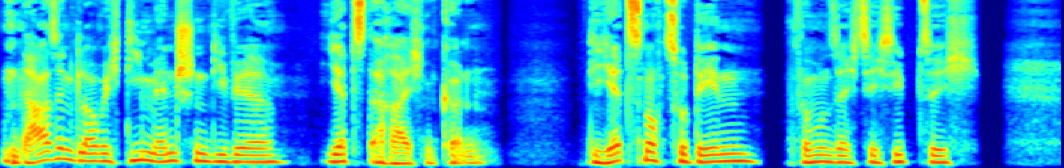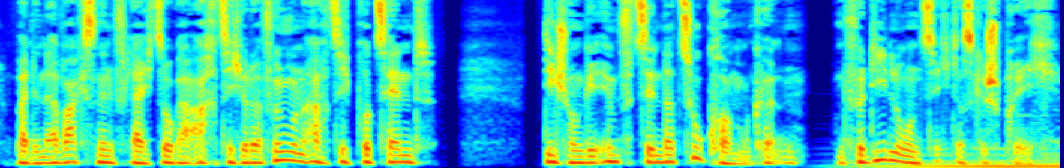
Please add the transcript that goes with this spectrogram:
Und da sind, glaube ich, die Menschen, die wir jetzt erreichen können. Die jetzt noch zu den 65, 70, bei den Erwachsenen vielleicht sogar 80 oder 85 Prozent, die schon geimpft sind, dazukommen können. Und für die lohnt sich das Gespräch.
